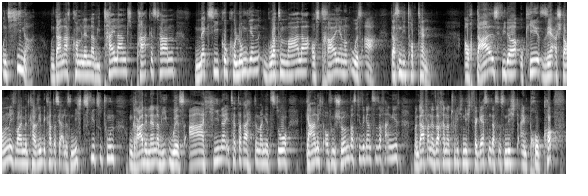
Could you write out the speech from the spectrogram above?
und China. Und danach kommen Länder wie Thailand, Pakistan, Mexiko, Kolumbien, Guatemala, Australien und USA. Das sind die Top Ten. Auch da ist wieder, okay, sehr erstaunlich, weil mit Karibik hat das ja alles nichts viel zu tun. Und gerade Länder wie USA, China etc. hätte man jetzt so gar nicht auf dem Schirm, was diese ganze Sache angeht. Man darf an der Sache natürlich nicht vergessen, das ist nicht ein Pro-Kopf,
